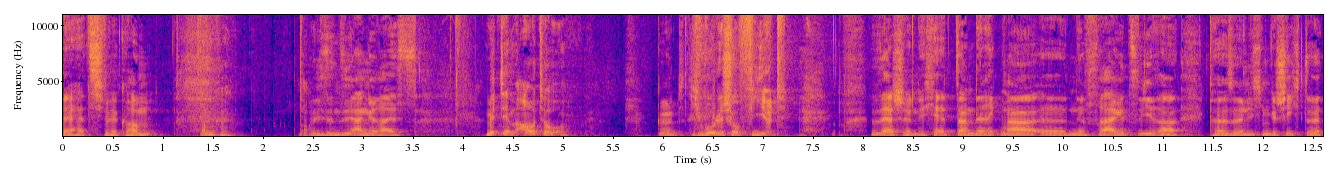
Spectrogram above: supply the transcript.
Ja, herzlich willkommen. Danke. Wie sind Sie angereist? Mit dem Auto. Gut. Ich wurde chauffiert. Sehr schön. Ich hätte dann direkt mal äh, eine Frage zu Ihrer persönlichen Geschichte.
